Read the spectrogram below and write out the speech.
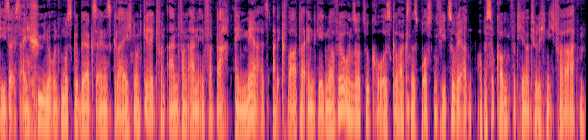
Dieser ist ein Hühne- und Muskelberg seinesgleichen und gerät von Anfang an in Verdacht, ein mehr als adäquater Endgegner für unser zu groß gewachsenes Bostonvieh zu werden. Ob es so kommt, wird hier natürlich nicht verraten.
